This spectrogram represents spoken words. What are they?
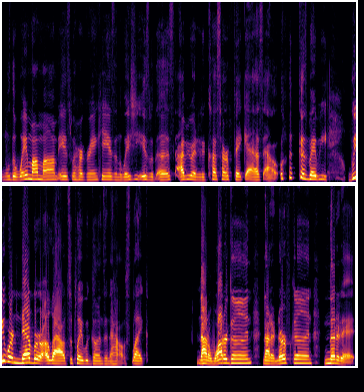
the way my mom is with her grandkids and the way she is with us, I'd be ready to cuss her fake ass out. Cause baby, we were never allowed to play with guns in the house. Like not a water gun, not a Nerf gun, none of that.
